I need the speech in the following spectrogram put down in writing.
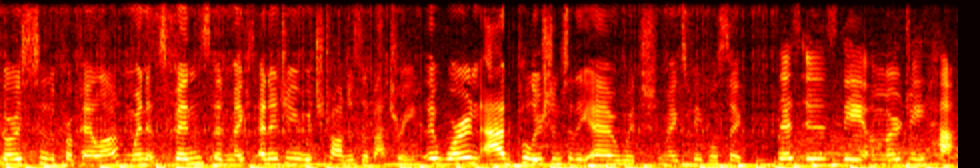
goes to the propeller, when it spins, it makes energy which charges the battery. It won't add pollution to the air which makes people sick. This is the emoji hat.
